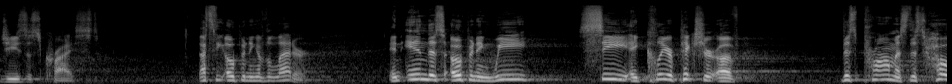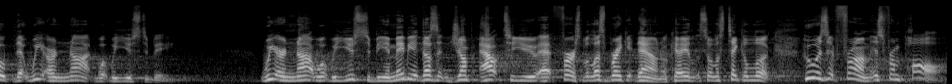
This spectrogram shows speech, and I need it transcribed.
Jesus Christ. That's the opening of the letter. And in this opening, we see a clear picture of this promise, this hope that we are not what we used to be. We are not what we used to be. And maybe it doesn't jump out to you at first, but let's break it down, okay? So let's take a look. Who is it from? It's from Paul.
